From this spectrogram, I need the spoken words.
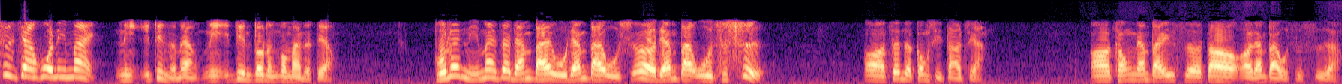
市价获利卖，你一定怎么样？你一定都能够卖得掉。不论你卖在两百五、两百五十二、两百五十四，哦，真的恭喜大家。啊，从两百一十二到呃两百五十四啊，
